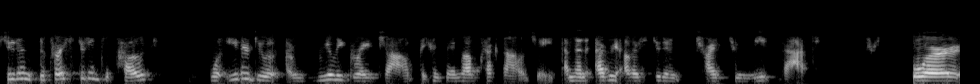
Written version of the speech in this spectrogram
student, the first student to post will either do a really great job because they love technology, and then every other student tries to meet that, or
